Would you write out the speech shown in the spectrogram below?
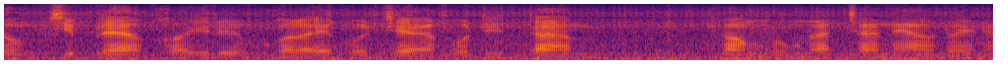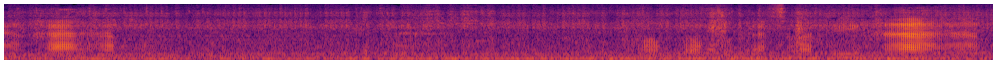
ชมค ลิปแล้วก็อย่าลืมกดไลค์กดแชร์กดติดตามช่องลุงนัทชาแนลด้วยนะครับ ขอบคุณและสวัสดีครับ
